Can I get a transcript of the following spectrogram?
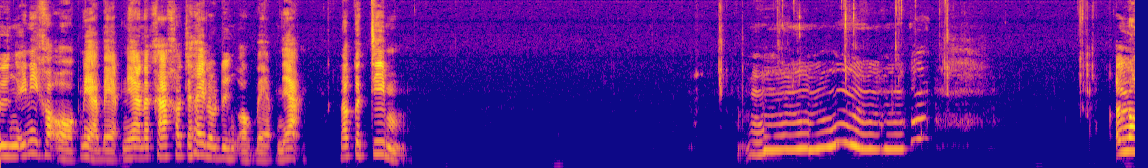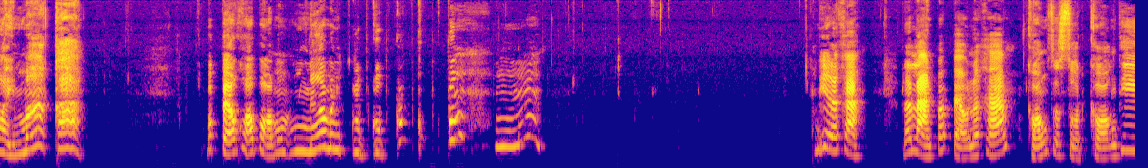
ดึงไอ้นี่เขาออกเนี่ยแบบเนี้ยนะคะ เขาจะให้เราดึงออกแบบเนี้ย แล้วก็จิ้มอร่อยมากค่ะป้าแป๋วขอบอกเนื้อมันกรุบกรุบกรุบกรุบกรุบนี่แหละค่ะ แล้วหลานป้าแป๋วนะคะ ของสดๆ ของที่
